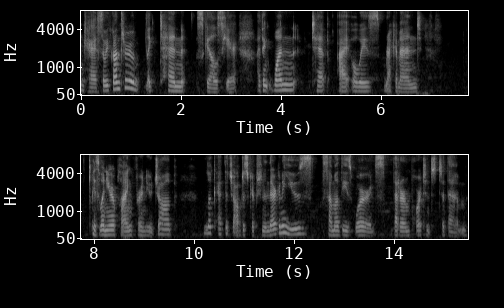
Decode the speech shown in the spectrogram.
Okay, so we've gone through like 10 skills here. I think one tip I always recommend is when you're applying for a new job, look at the job description and they're going to use some of these words that are important to them.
